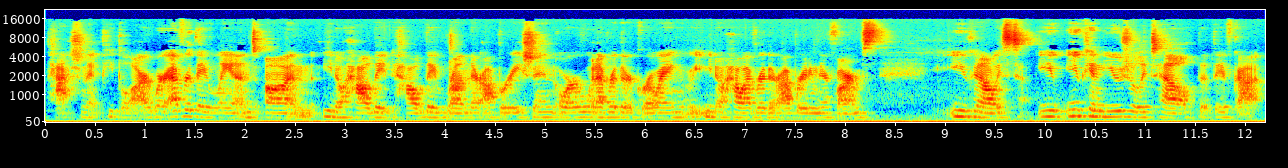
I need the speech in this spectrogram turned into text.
passionate people are wherever they land on you know how they how they run their operation or whatever they're growing you know however they're operating their farms you can always t- you you can usually tell that they've got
